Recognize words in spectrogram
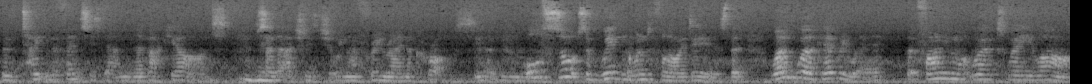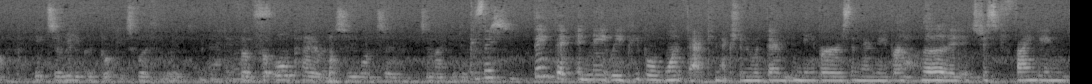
who've taken the fences down in their backyards mm-hmm. so that actually the children have free rein across. You know, mm-hmm. all sorts of weird and wonderful ideas that won't work everywhere, but finding what works where you are. It's a really good book. It's worth a read for, for all parents who want to, to make a difference. because I think that innately people want that connection with their neighbors and their neighborhood. It's just finding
